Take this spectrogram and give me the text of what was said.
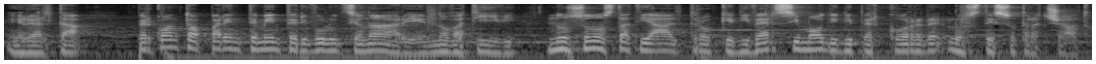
in realtà, per quanto apparentemente rivoluzionari e innovativi, non sono stati altro che diversi modi di percorrere lo stesso tracciato,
